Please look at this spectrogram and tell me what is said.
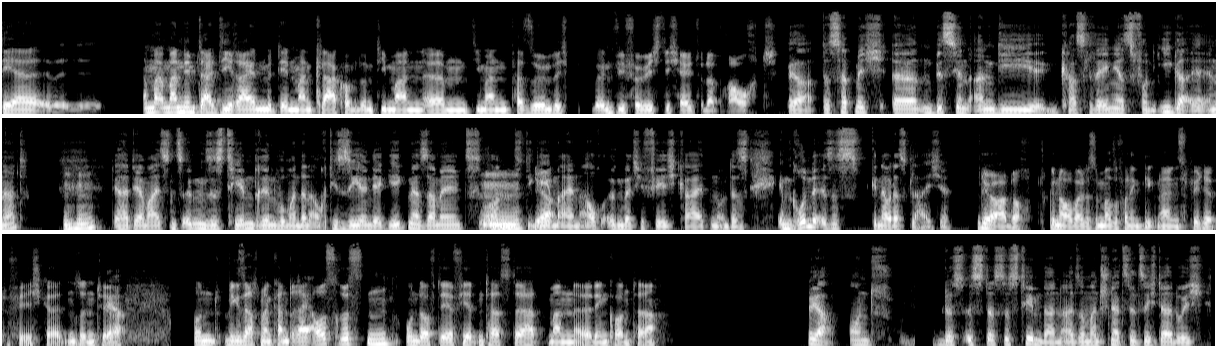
der äh, man, man, nimmt halt die rein, mit denen man klarkommt und die man, ähm, die man persönlich irgendwie für wichtig hält oder braucht. Ja, das hat mich äh, ein bisschen an die Castlevanias von Iga erinnert. Mhm. Der hat ja meistens irgendein System drin, wo man dann auch die Seelen der Gegner sammelt mhm, und die ja. geben einem auch irgendwelche Fähigkeiten und das im Grunde ist es genau das Gleiche. Ja, doch, genau, weil das immer so von den Gegnern inspirierte Fähigkeiten sind, ja. ja. Und wie gesagt, man kann drei ausrüsten und auf der vierten Taste hat man äh, den Konter. Ja, und das ist das System dann. Also man schnetzelt sich da durch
